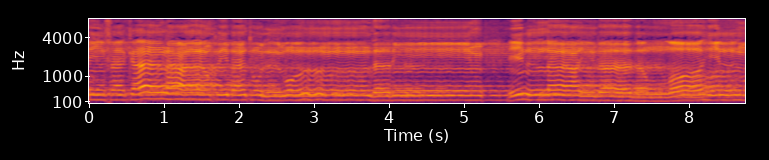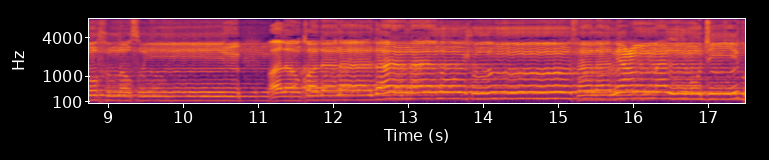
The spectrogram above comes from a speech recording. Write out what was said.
كيف كان عاقبة المنذرين إلا عباد الله المخلصين؟ ولقد نادانا نوح فلنعم المجيبون.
